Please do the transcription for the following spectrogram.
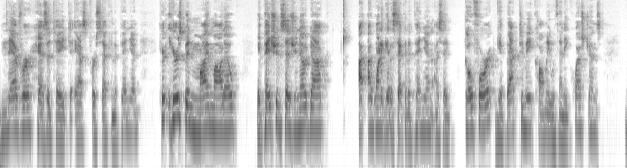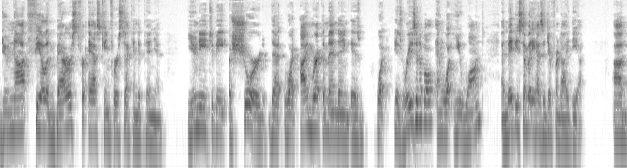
never hesitate to ask for a second opinion. Here, here's been my motto. A patient says, you know, doc, I, I want to get a second opinion. I say, go for it. Get back to me. Call me with any questions. Do not feel embarrassed for asking for a second opinion. You need to be assured that what I'm recommending is what is reasonable and what you want and maybe somebody has a different idea. Um,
